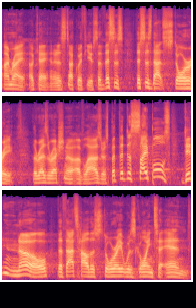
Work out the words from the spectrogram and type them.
I'm right. Okay, and it has stuck with you. So this is this is that story, the resurrection of Lazarus. But the disciples didn't know that that's how the story was going to end.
